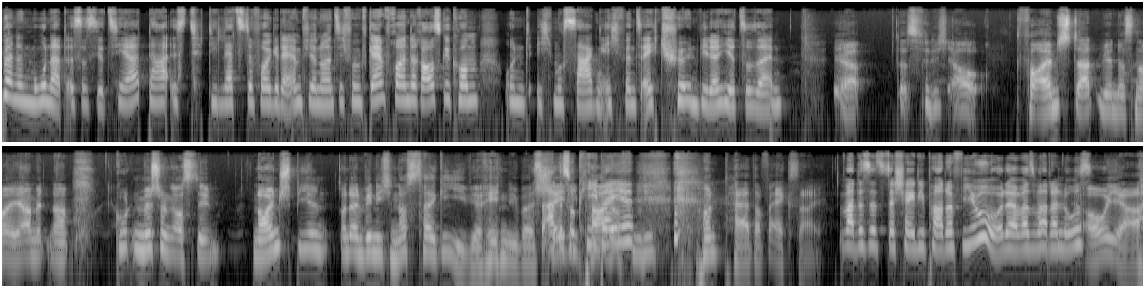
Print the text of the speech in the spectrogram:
über einen Monat ist es jetzt her. Da ist die letzte Folge der M945 Game Freunde rausgekommen und ich muss sagen, ich finde es echt schön, wieder hier zu sein. Ja, das finde ich auch. Vor allem starten wir in das neue Jahr mit einer guten Mischung aus den neuen Spielen und ein wenig Nostalgie. Wir reden über Shady okay Part of Me und Path of Exile. War das jetzt der Shady Part of You oder was war da los? Oh ja.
